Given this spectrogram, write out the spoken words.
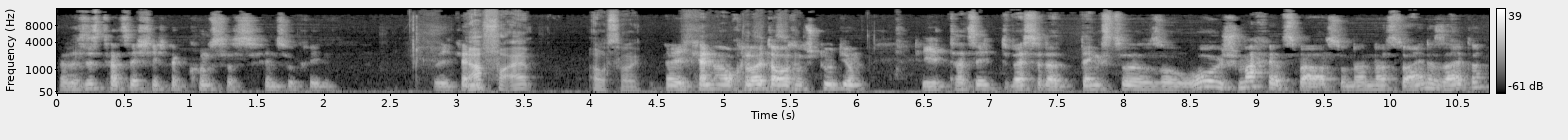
Ja, das ist tatsächlich eine Kunst, das hinzukriegen. Also ich kenne Ja, vor allem. Oh, sorry. ich kenne auch Leute aus dem Studium, die tatsächlich, weißt du, da denkst du so, oh, ich mache jetzt was. Und dann hast du eine Seite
